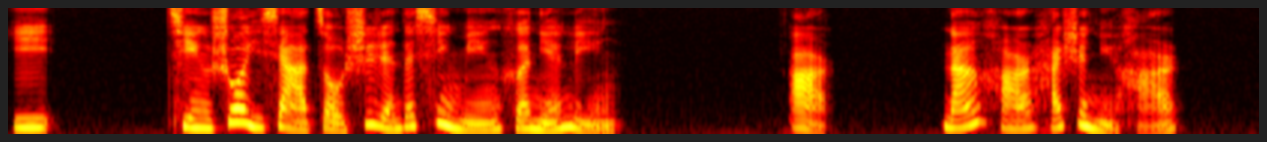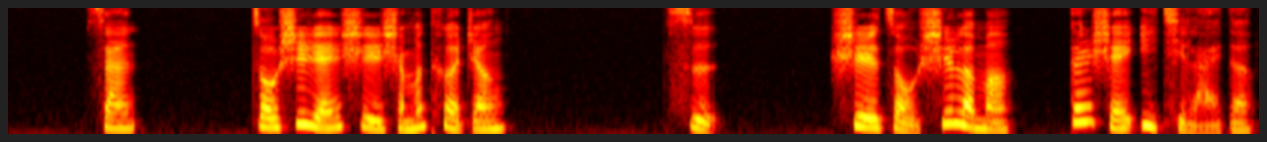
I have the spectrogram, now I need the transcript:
一，请说一下走失人的姓名和年龄。二，男孩还是女孩？三，走失人是什么特征？四，是走失了吗？跟谁一起来的？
